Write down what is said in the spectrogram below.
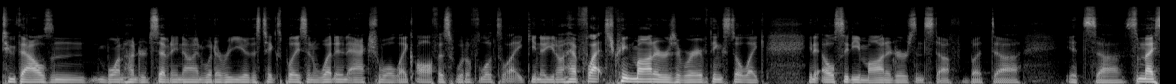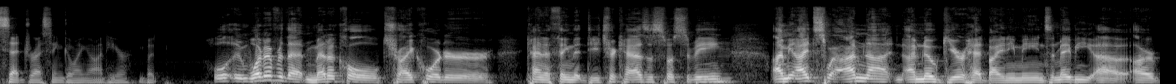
2179 whatever year this takes place and what an actual like office would have looked like. You know you don't have flat screen monitors or where everything's still like you know lcd monitors and stuff but uh, it's uh, some nice set dressing going on here but well and whatever that medical tricorder kind of thing that dietrich has is supposed to be mm-hmm I mean, I'd swear I'm not. I'm no gearhead by any means, and maybe uh, our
